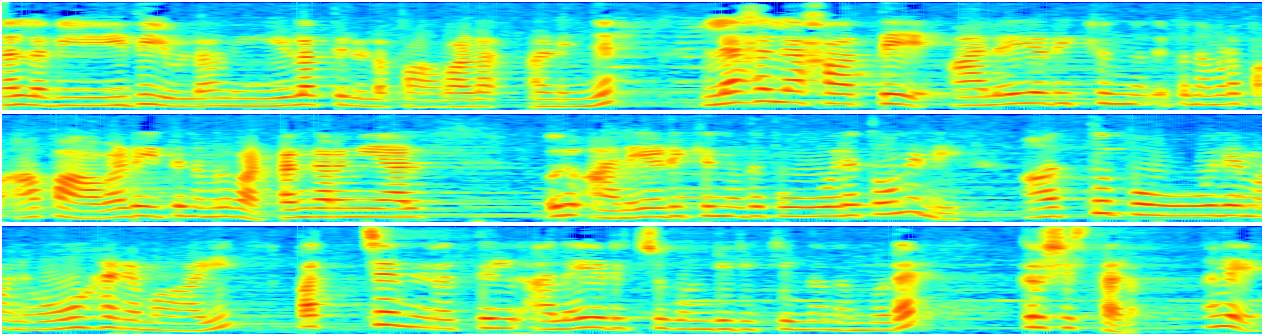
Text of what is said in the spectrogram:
നല്ല വീതിയുള്ള നീളത്തിലുള്ള പാവാട അണിഞ്ഞ് ലഹലഹാത്തെ അലയടിക്കുന്നത്. ഇപ്പം നമ്മുടെ ആ പാവാടയിട്ട് നമ്മൾ വട്ടം കറങ്ങിയാൽ ഒരു അലയടിക്കുന്നത് പോലെ തോന്നില്ലേ? അതുപോലെ മനോഹരമായി പച്ച നിറത്തിൽ അലയടിച്ചു കൊണ്ടിരിക്കുന്ന നമ്മുടെ കൃഷിസ്ഥലം അല്ലേ?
